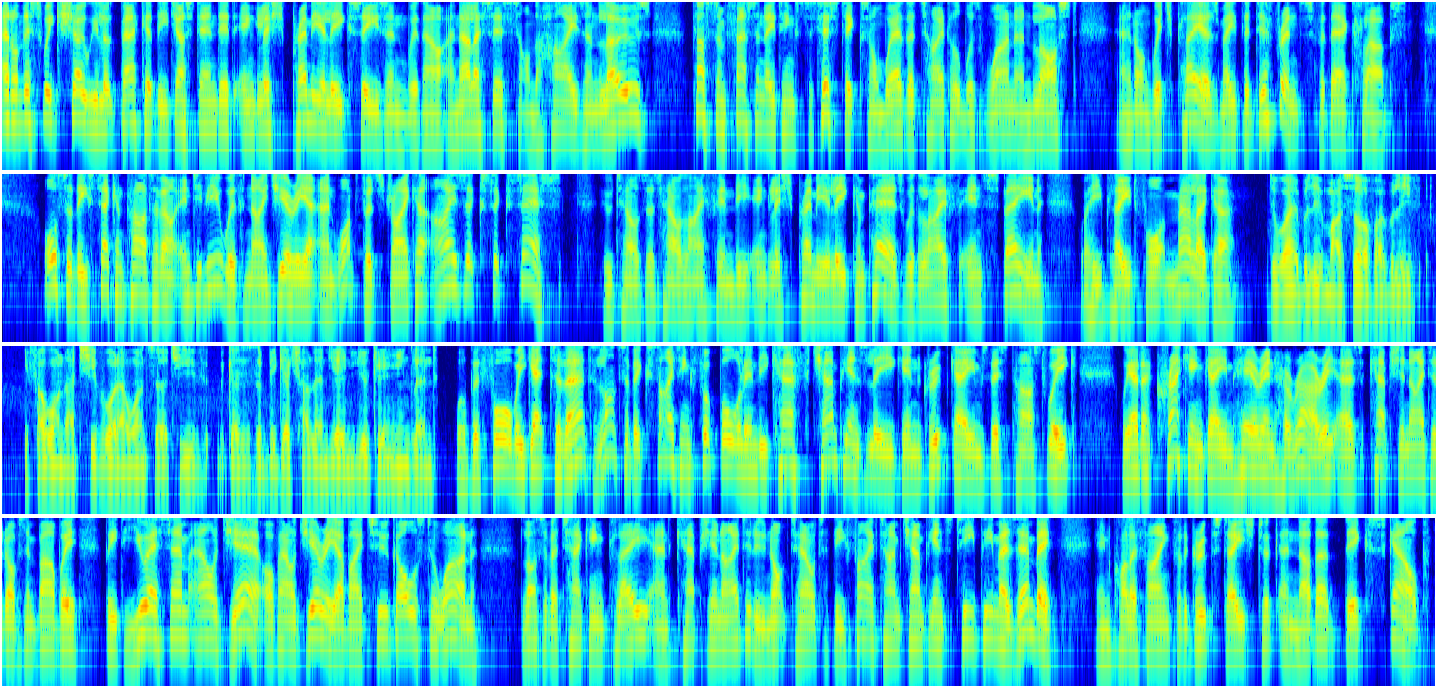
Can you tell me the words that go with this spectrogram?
And on this week's show, we look back at the just ended English Premier League season with our analysis on the highs and lows, plus some fascinating statistics on where the title was won and lost, and on which players made the difference for their clubs. Also, the second part of our interview with Nigeria and Watford striker Isaac Success, who tells us how life in the English Premier League compares with life in Spain, where he played for Malaga. Do I believe myself? I believe if I want to achieve what I want to achieve because it's a bigger challenge here in UK and England. Well, before we get to that, lots of exciting football in the CAF Champions League in group games this past week. We had a cracking game here in Harare as Caps United of Zimbabwe beat USM Alger of Algeria by two goals to one. Lots of attacking play, and Caps United, who knocked out the five time champions TP Mazembe in qualifying for the group stage, took another big scalp.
